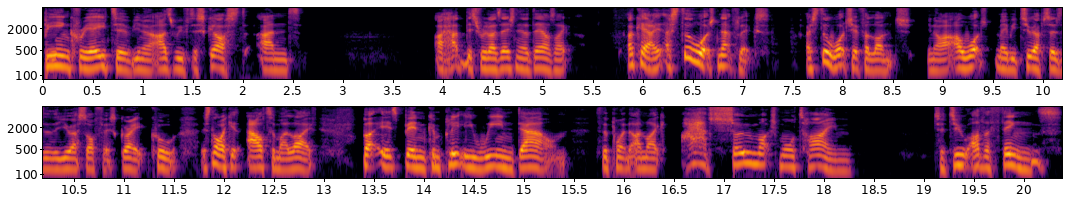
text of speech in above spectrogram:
being creative, you know, as we've discussed. And I had this realization the other day. I was like, okay, I, I still watch Netflix. I still watch it for lunch. You know, I, I watched maybe two episodes of The US Office. Great, cool. It's not like it's out of my life, but it's been completely weaned down to the point that I'm like, I have so much more time to do other things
